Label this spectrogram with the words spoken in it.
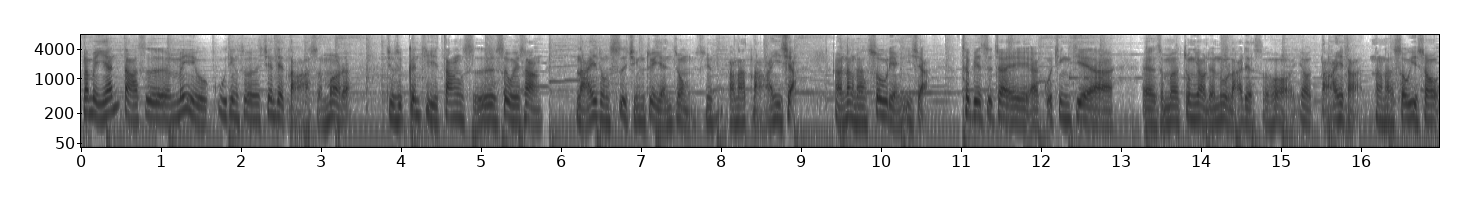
那么严打是没有固定说现在打什么的，就是根据当时社会上哪一种事情最严重，就把它打一下，啊，让它收敛一下。特别是在啊国庆节啊，呃什么重要人物来的时候，要打一打，让他收一收。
